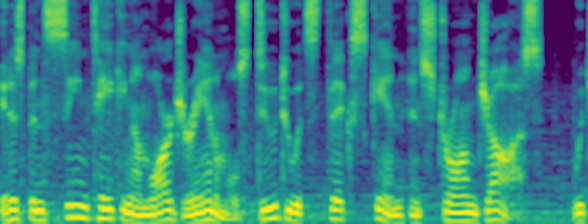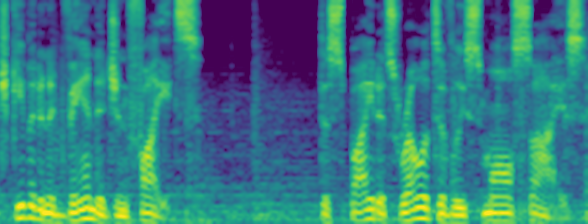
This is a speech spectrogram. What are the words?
It has been seen taking on larger animals due to its thick skin and strong jaws, which give it an advantage in fights. Despite its relatively small size,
